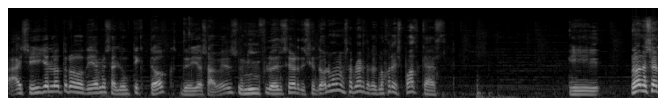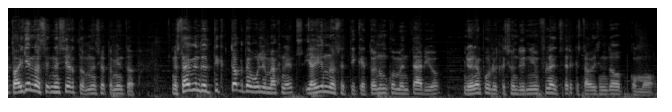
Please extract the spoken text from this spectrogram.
Ay, sí, yo el otro día me salió un TikTok de, ya sabes, un influencer diciendo, hoy vamos a hablar de los mejores podcasts. Y... No, no es cierto, alguien nos... No es cierto, no es cierto, miento. Estaba viendo el TikTok de Bully Magnets y alguien nos etiquetó en un comentario de una publicación de un influencer que estaba diciendo como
